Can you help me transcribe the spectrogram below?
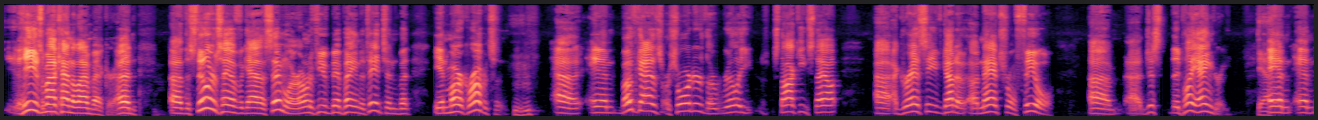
he is my kind of linebacker. And uh, the Steelers have a guy similar. I don't know if you've been paying attention, but in Mark Robinson. Mm-hmm. Uh, and both guys are shorter. They're really stocky, stout, uh, aggressive, got a, a natural feel. Uh, uh, just they play angry. Yeah. And and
